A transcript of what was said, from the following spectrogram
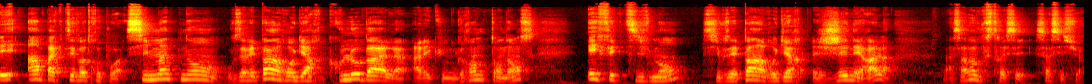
et impacter votre poids. Si maintenant vous n'avez pas un regard global avec une grande tendance, effectivement, si vous n'avez pas un regard général, bah, ça va vous stresser, ça c'est sûr.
